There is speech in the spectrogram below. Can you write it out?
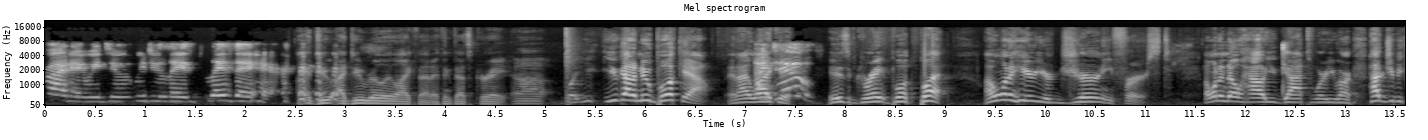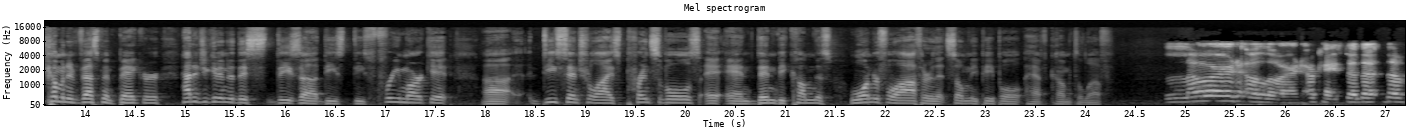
Friday we do we do lazy, lazy hair. I do I do really like that. I think that's great. Uh, but you, you got a new book out, and I like I it. It is a great book, but I want to hear your journey first. I want to know how you got to where you are. How did you become an investment banker? How did you get into this these uh, these these free market uh, decentralized principles and, and, then become this wonderful author that so many people have come to love? Lord, oh Lord. Okay, so the the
